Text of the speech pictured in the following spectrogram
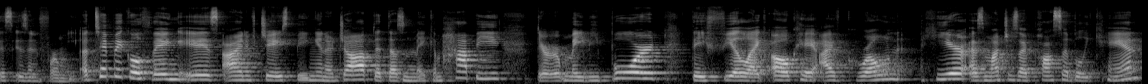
this isn't for me. A typical thing is INFJs being in a job that doesn't make them happy. They're maybe bored. They feel like, okay, I've grown here as much as I possibly can,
